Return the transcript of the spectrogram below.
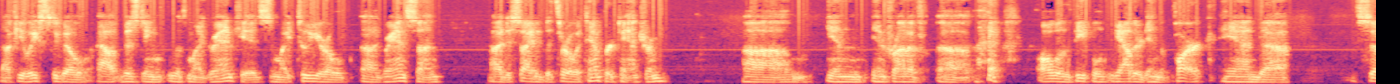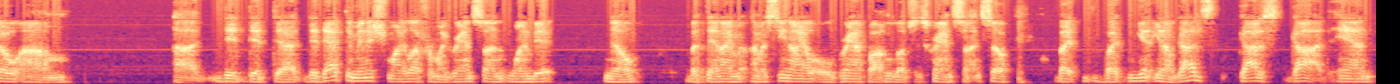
a few weeks ago out visiting with my grandkids, and my two year old uh, grandson I decided to throw a temper tantrum um, in in front of uh, all of the people gathered in the park, and uh, so um, uh, did did uh, did that diminish my love for my grandson one bit? No, but then I'm I'm a senile old grandpa who loves his grandson. So, but but you know, God's God is God, and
